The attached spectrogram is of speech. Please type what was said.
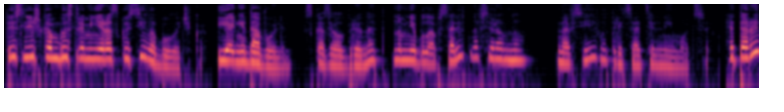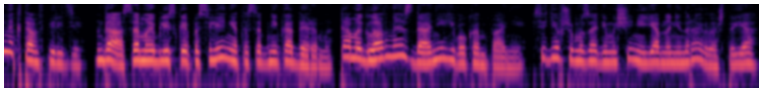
Ты слишком быстро меня не раскусила булочка. Я недоволен, сказал брюнет, но мне было абсолютно все равно на все его отрицательные эмоции. «Это рынок там впереди?» «Да, самое близкое поселение от особняка Дерема. Там и главное здание его компании». Сидевшему сзади мужчине явно не нравилось, что я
